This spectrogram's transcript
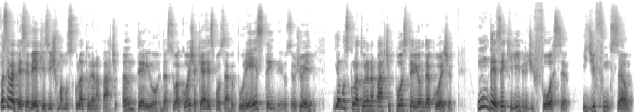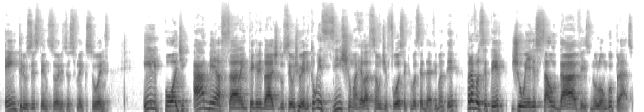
Você vai perceber que existe uma musculatura na parte anterior da sua coxa, que é responsável por estender o seu joelho, e a musculatura na parte posterior da coxa, um desequilíbrio de força e de função entre os extensores e os flexores, ele pode ameaçar a integridade do seu joelho. Então existe uma relação de força que você deve manter para você ter joelhos saudáveis no longo prazo.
